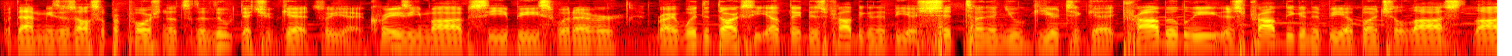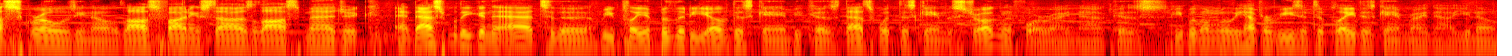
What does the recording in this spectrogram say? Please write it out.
But that means it's also proportional to the loot that you get. So yeah, crazy mobs, sea beasts, whatever. Right, with the Dark Sea update, there's probably going to be a shit ton of new gear to get. Probably, there's probably going to be a bunch of lost, lost scrolls, you know, lost fighting styles, lost magic. And that's really going to add to the replayability of this game because that's what this game is struggling for right now because people don't really have a reason to play this game right now, you know.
